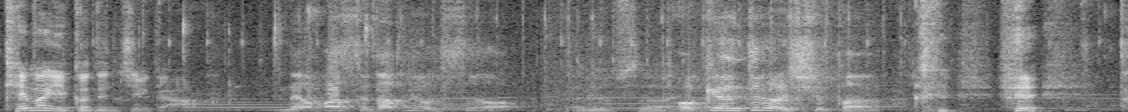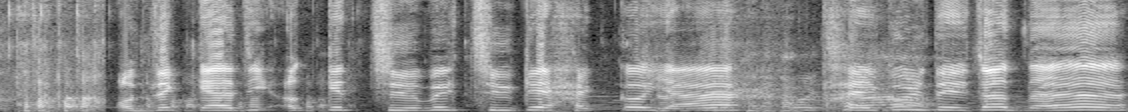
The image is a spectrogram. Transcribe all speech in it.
개망 있거든 지금. 내가 봤을 때 답이 없어. 답이 없어. 어깨 흔들어 슈팡. 언제까지 어깨춤을 추게 할 거야? 탈골 되잖아.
